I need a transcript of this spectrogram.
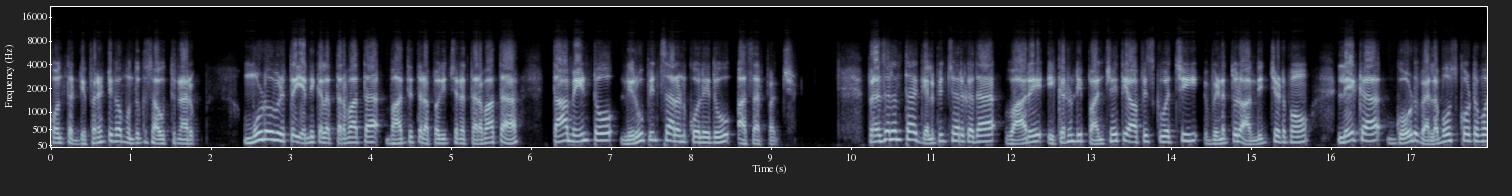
కొంత డిఫరెంట్గా ముందుకు సాగుతున్నారు. మూడో విడత ఎన్నికల తర్వాత బాధ్యతలు అప్పగించిన తర్వాత తామేంటో నిరూపించాలనుకోలేదు ఆ సర్పంచ్. ప్రజలంతా గెలిపించారు కదా వారే ఇక నుండి పంచాయతీ ఆఫీస్కు వచ్చి వినతులు అందించడమో లేక గోడు వెళ్ళబోసుకోవటమో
